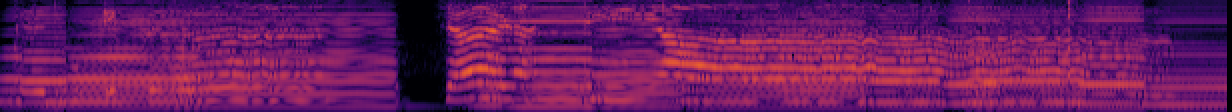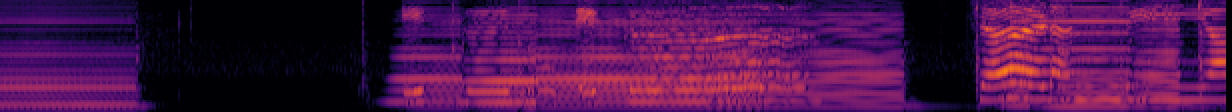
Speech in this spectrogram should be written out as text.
ਕਦੋਂ ਇੱਕ ਚੜਨ ਦੀਆਂ ਇੱਕ ਤੋਂ ਇੱਕ ਚੜਨ ਦੀਆਂ।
